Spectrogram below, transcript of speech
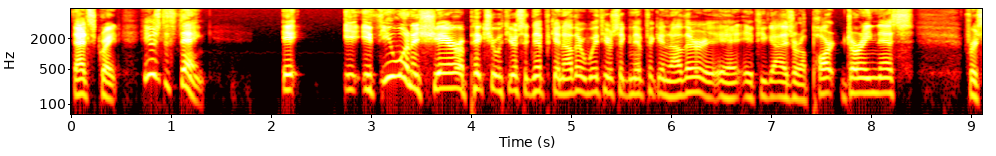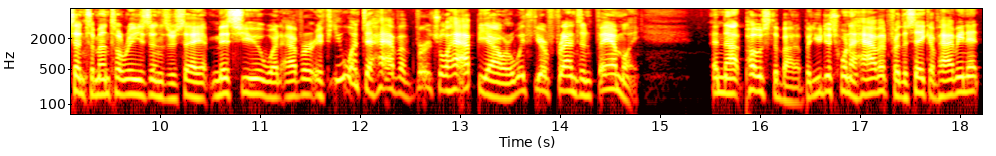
that's great. Here's the thing. If you want to share a picture with your significant other, with your significant other, if you guys are apart during this, for sentimental reasons or say, miss you, whatever, if you want to have a virtual happy hour with your friends and family and not post about it, but you just want to have it for the sake of having it,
